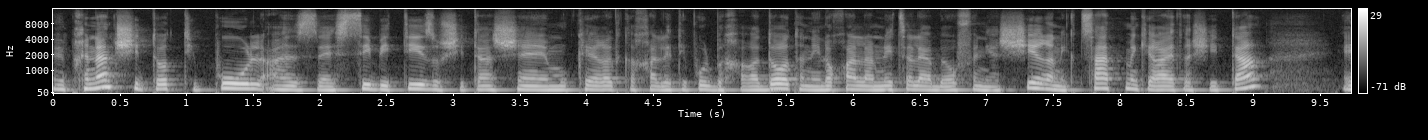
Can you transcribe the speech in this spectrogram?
מבחינת שיטות טיפול, אז אה, CBT זו שיטה שמוכרת ככה לטיפול בחרדות, אני לא יכולה להמליץ עליה באופן ישיר, אני קצת מכירה את השיטה. אה,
